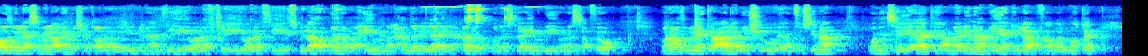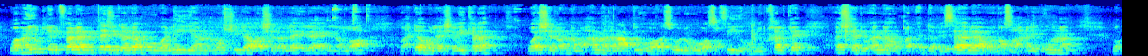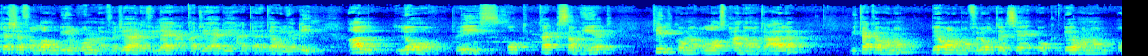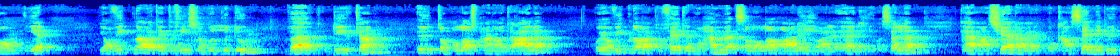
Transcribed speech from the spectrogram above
أعوذ بالله السميع العليم من الشيطان الرجيم من همزه ونفخه ونفثه. بسم الله الرحمن الرحيم. إن الحمد لله نحمده ونستعين به ونستغفره ونعوذ بالله تعالى من شرور أنفسنا ومن سيئات أعمالنا. من يهد الله فهو المهتد ومن يضلل فلن تجد له وليا مرشدا. وأشهد أن لا إله إلا الله وحده لا شريك له وأشهد أن محمدا عبده ورسوله وصفيه من خلقه. أشهد أنه قد أدى الرسالة ونصح للأمة. وكشف الله به الغمة فجاهد في الله حق جهاده حتى أتاه اليقين All lov, pris och tacksamhet tillkommer Allah subhanahu wa ta'ala. Vi tackar honom, ber honom om förlåtelse och ber honom om hjälp. Jag vittnar att det inte finns någon gudom värd dyrkan utom Allah subhanahu wa ta'ala. Och jag vittnar att profeten Muhammed sallallahu alaihi wa alihi wa sallam är hans tjänare och hans sändebud.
